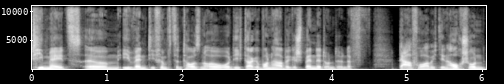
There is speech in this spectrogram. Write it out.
Teammates ähm, Event die 15.000 Euro, die ich da gewonnen habe, gespendet und der, davor habe ich den auch schon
